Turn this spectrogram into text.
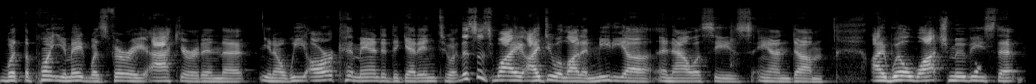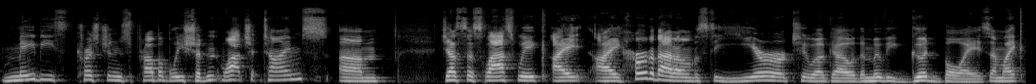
what the point you made was very accurate in that, you know, we are commanded to get into it. This is why I do a lot of media analyses and um, I will watch movies that maybe Christians probably shouldn't watch at times. Um, just this last week, I I heard about almost a year or two ago the movie Good Boys. I'm like,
